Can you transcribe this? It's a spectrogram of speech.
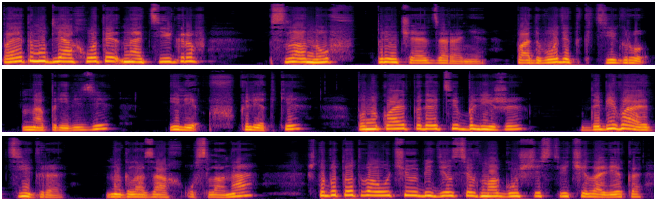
Поэтому для охоты на тигров слонов приучают заранее, подводят к тигру на привязи или в клетке, понукают подойти ближе, добивают тигра на глазах у слона, чтобы тот воочию убедился в могуществе человека —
